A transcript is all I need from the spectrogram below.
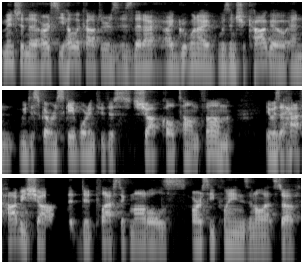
mentioned the RC helicopters. Is that I, I grew when I was in Chicago and we discovered skateboarding through this shop called Tom Thumb. It was a half hobby shop that did plastic models, RC planes, and all that stuff.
